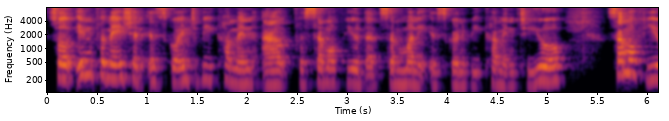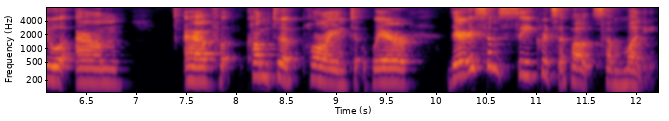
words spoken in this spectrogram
So information is going to be coming out for some of you that some money is going to be coming to you. Some of you um, have come to a point where there is some secrets about some money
